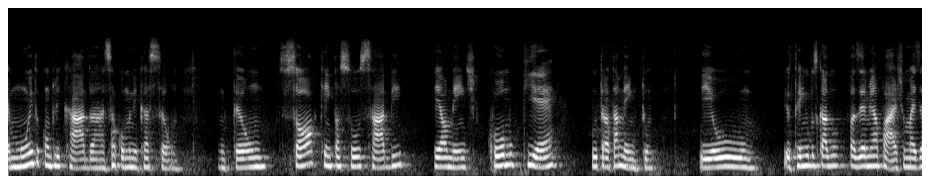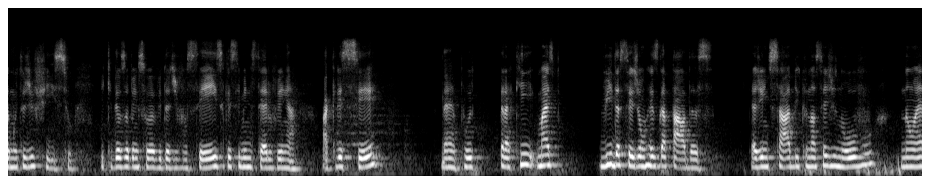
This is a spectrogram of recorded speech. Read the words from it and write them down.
é muito complicada essa comunicação. Então, só quem passou sabe realmente como que é o tratamento. Eu eu tenho buscado fazer a minha parte, mas é muito difícil. E que Deus abençoe a vida de vocês e que esse ministério venha a crescer, né, para que mais vidas sejam resgatadas. E a gente sabe que o nascer de novo não é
